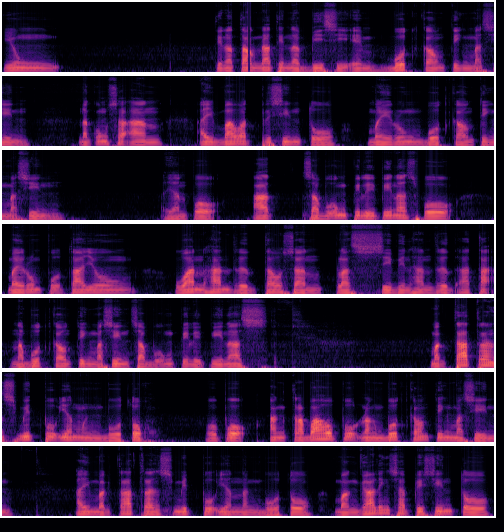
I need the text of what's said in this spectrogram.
Yung tinatawag natin na BCM, vote counting machine, na kung saan ay bawat presinto mayroong vote counting machine. Ayan po. At sa buong Pilipinas po, mayroon po tayong 100,000 plus 700 ata na vote counting machine sa buong Pilipinas. Magta-transmit po yan ng boto. Opo, ang trabaho po ng vote counting machine ay magta-transmit po yan ng boto. Manggaling sa presinto,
